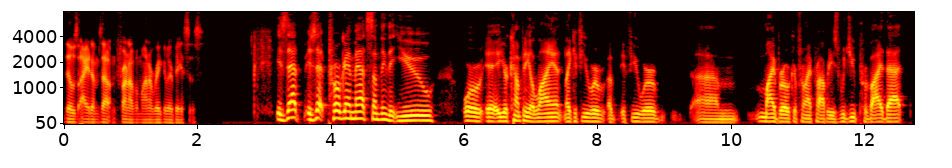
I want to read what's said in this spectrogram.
those items out in front of them on a regular basis. Is that is that program, Matt, something that you or uh, your company Alliant, like if you were uh, if you were um, my broker for my properties, would you provide that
